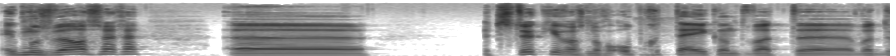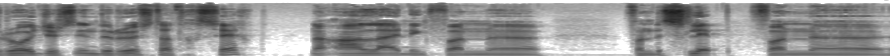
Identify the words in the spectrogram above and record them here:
Ik moest wel zeggen, eh, het stukje was nog opgetekend wat, eh wat Rodgers in de rust had gezegd. Naar aanleiding van, eh, van de slip van eh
